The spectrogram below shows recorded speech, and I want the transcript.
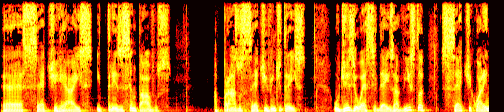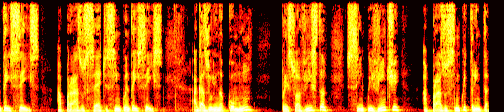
é treze centavos. A prazo sete e vinte e três. O diesel S10 à vista, 7,46. A prazo, 7,56. A gasolina comum, preço à vista, 5,20. A prazo, 5,30.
